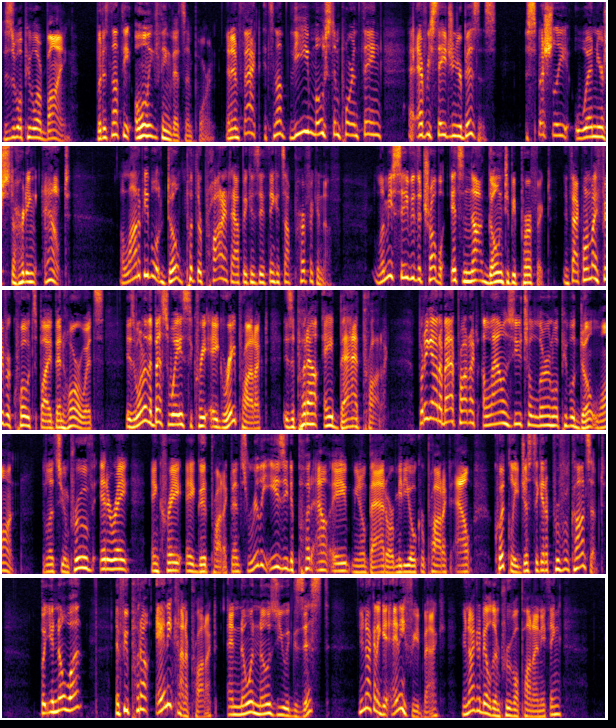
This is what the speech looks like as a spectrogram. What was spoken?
This is what people are buying, but it's not the only thing that's important. And in fact, it's not the most important thing at every stage in your business, especially when you're starting out. A lot of people don't put their product out because they think it's not perfect enough. Let me save you the trouble. It's not going to be perfect. In fact, one of my favorite quotes by Ben Horowitz is one of the best ways to create a great product is to put out a bad product. Putting out a bad product allows you to learn what people don't want. It lets you improve, iterate, and create a good product. And it's really easy to put out a, you know, bad or mediocre product out quickly just to get a proof of concept. But you know what? If you put out any kind of product and no one knows you exist, you're not going to get any feedback. You're not going to be able to improve upon anything.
